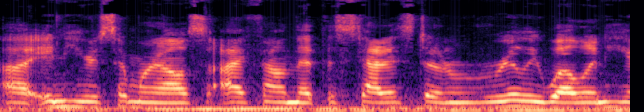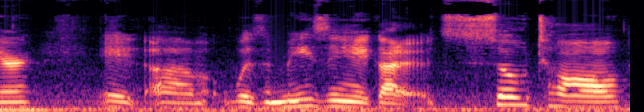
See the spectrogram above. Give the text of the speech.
uh, in here somewhere else. I found that the statice done really well in here. It um, was amazing. It got so tall.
